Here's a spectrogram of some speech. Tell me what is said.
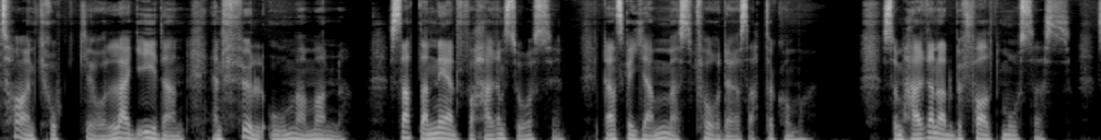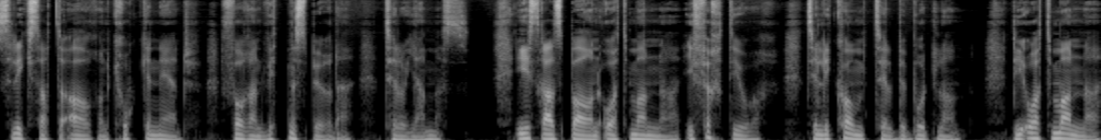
ta en krukke og legg i den en full omer manna, sett den ned for Herrens åsyn, den skal gjemmes for deres etterkommere. Som Herren hadde befalt Moses, slik satte Aron krukken ned foran vitnesbyrdet til å gjemmes. Israels barn åt manna i 40 år, til de kom til bebodd land. De åt manna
